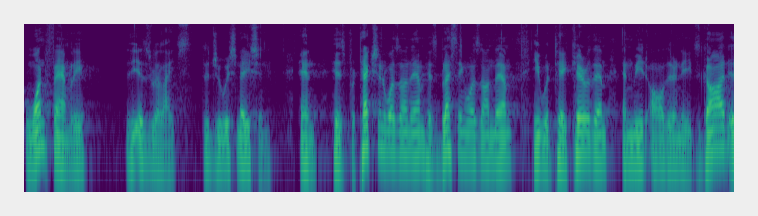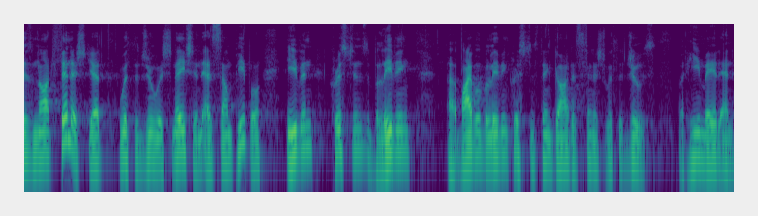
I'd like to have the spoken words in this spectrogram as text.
one family, the Israelites, the Jewish nation. And his protection was on them, His blessing was on them. He would take care of them and meet all their needs. God is not finished yet with the Jewish nation, as some people, even Christians, believing, uh, Bible believing Christians, think God is finished with the Jews. But He made an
